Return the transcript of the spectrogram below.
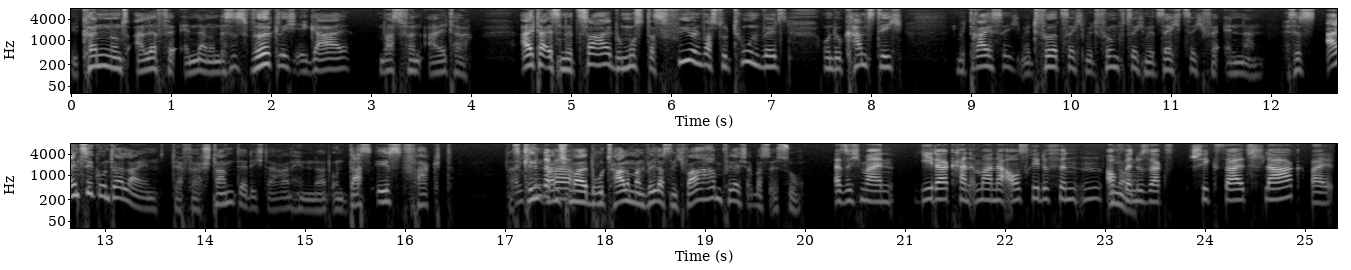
wir können uns alle verändern. Und es ist wirklich egal, was für ein Alter. Alter ist eine Zahl, du musst das fühlen, was du tun willst, und du kannst dich mit 30, mit 40, mit 50, mit 60 verändern. Es ist einzig und allein der Verstand, der dich daran hindert. Und das ist Fakt. Das Ich klingt find aber- manchmal brutal und man will das nicht wahrhaben, vielleicht, aber es ist so. Also ich meine, jeder kann immer eine Ausrede finden, auch Genau. wenn du sagst Schicksalsschlag, weil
